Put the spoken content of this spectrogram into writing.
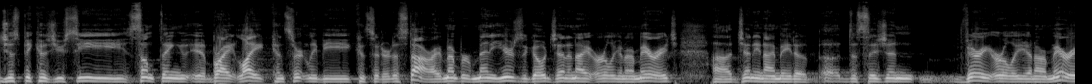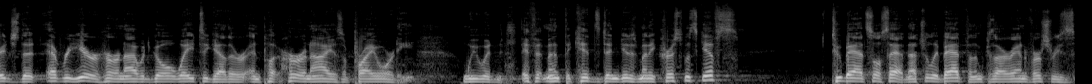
just because you see something, a bright light, can certainly be considered a star. I remember many years ago, Jen and I, early in our marriage, uh, Jenny and I made a, a, decision very early in our marriage that every year her and I would go away together and put her and I as a priority. We would, if it meant the kids didn't get as many Christmas gifts, too bad, so sad. And that's really bad for them because our anniversary is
